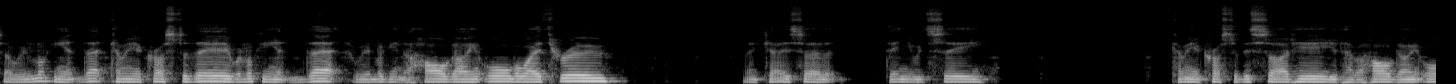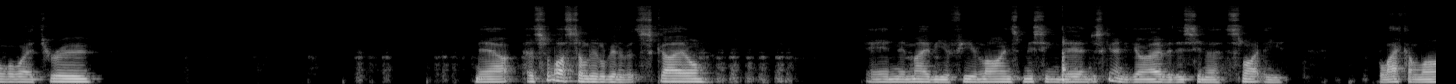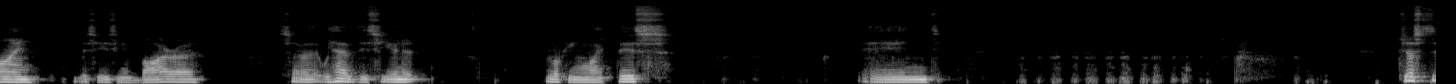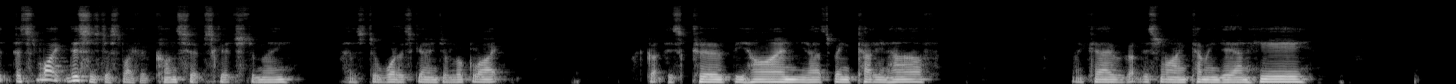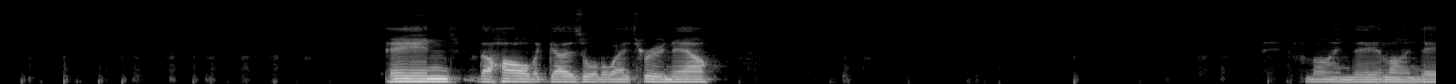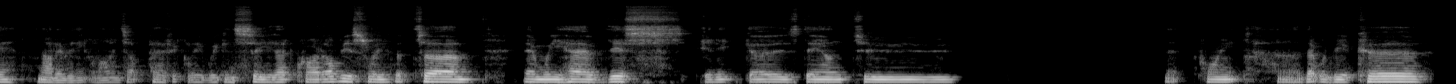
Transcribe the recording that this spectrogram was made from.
So we're looking at that coming across to there. We're looking at that. We're looking at the hole going all the way through. Okay, so that then you would see coming across to this side here, you'd have a hole going all the way through. Now, it's lost a little bit of its scale and there may be a few lines missing there. I'm just going to go over this in a slightly blacker line just using a biro so that we have this unit looking like this. And just it's like this is just like a concept sketch to me as to what it's going to look like. I've got this curve behind you know it's been cut in half. Okay we've got this line coming down here and the hole that goes all the way through now. Line there line there. Not everything lines up perfectly. We can see that quite obviously but um, and we have this and it goes down to that point. Uh, that would be a curve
